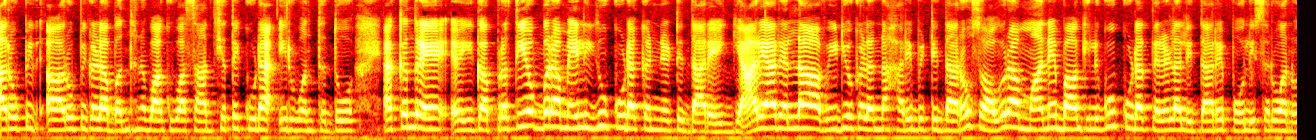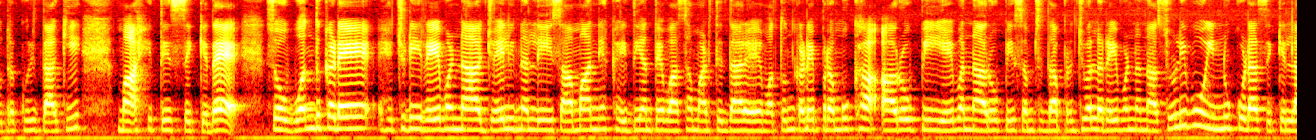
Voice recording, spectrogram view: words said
ಆರೋಪಿ, ಆರೋಪಿಗಳ ಬಂಧನವಾಗುವ ಸಾಧ್ಯತೆ ಕೂಡ ಇರುವಂಥದ್ದು. ಯಾಕಂದ್ರೆ, ಈಗ ಪ್ರತಿಯೊಬ್ಬರ ಮೇಲೆಯೂ ಕೂಡ ಕಣ್ಣಿಟ್ಟಿದ್ದಾರೆ. ಯಾರ್ಯಾರೆಲ್ಲ ವಿಡಿಯೋಗಳನ್ನು ಹರಿಬಿಟ್ಟಿದ್ದಾರೋ ಸೊ ಅವರ ಮನೆ ಬಾಗಿಲಿಗೂ ಕೂಡ ತೆರಳಲಿದ್ದಾರೆ ಪೊಲೀಸರು ಅನ್ನೋದರ ಕುರಿತಾಗಿ ಮಾಹಿತಿ ಸಿಕ್ಕಿದೆ. ಸೊ ಒಂದು ಕಡೆ ಎಚ್ ಡಿ ರೇವಣ್ಣ ಜೈಲಿನಲ್ಲಿ ಸಾಮಾನ್ಯ ಖೈದಿಯಂತೆ ವಾಸ ಮಾಡ್ತಿದ್ದಾರೆ. ಮತ್ತೊಂದು ಕಡೆ ಪ್ರಮುಖ ಆರೋಪಿ ಏವನ್ ಆರೋಪಿ ಸಂಸದ ಪ್ರಜ್ವಲ್ ರೇವಣ್ಣನ ಸುಳಿವು ಇನ್ನೂ ಕೂಡ ಸಿಕ್ಕಿಲ್ಲ.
